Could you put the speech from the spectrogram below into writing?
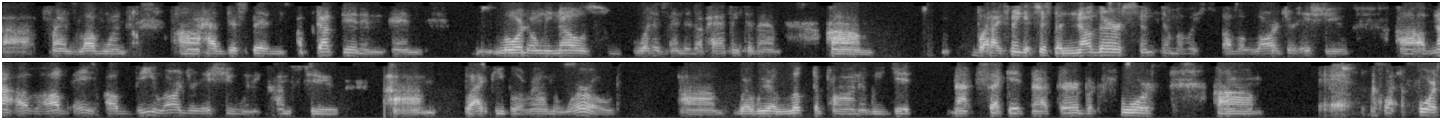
uh, friends, loved ones uh, have just been abducted, and, and Lord only knows what has ended up happening to them. Um, but I think it's just another symptom of a of a larger issue, uh, not of, of a of the larger issue when it comes to um, black people around the world, um, where we are looked upon and we get not second, not third, but fourth, um, fourth,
